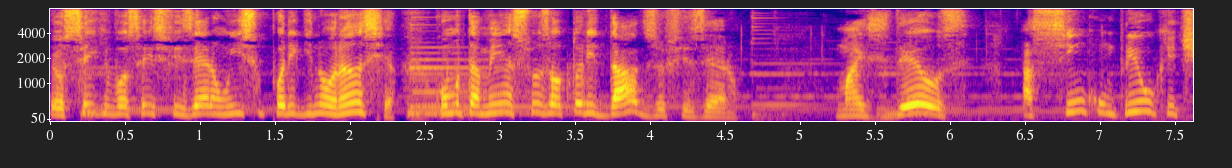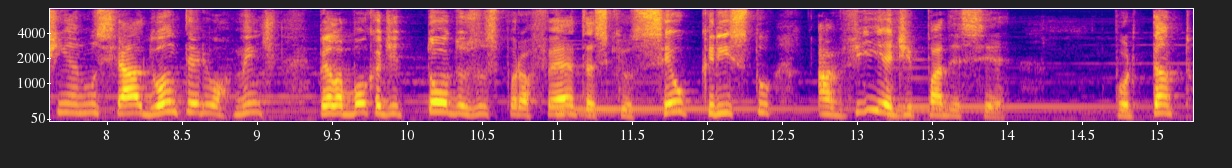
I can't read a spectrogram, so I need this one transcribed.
eu sei que vocês fizeram isso por ignorância, como também as suas autoridades o fizeram. Mas Deus assim cumpriu o que tinha anunciado anteriormente pela boca de todos os profetas que o seu Cristo havia de padecer. Portanto,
